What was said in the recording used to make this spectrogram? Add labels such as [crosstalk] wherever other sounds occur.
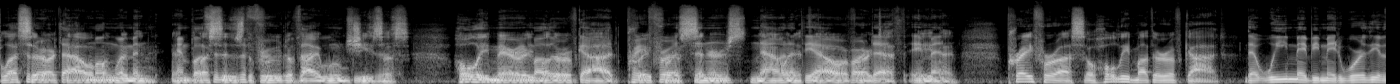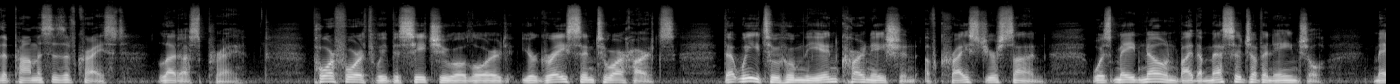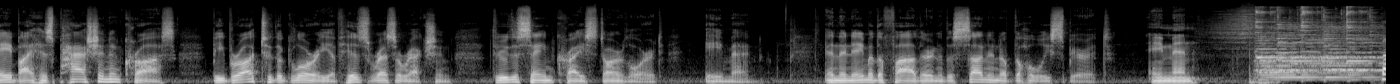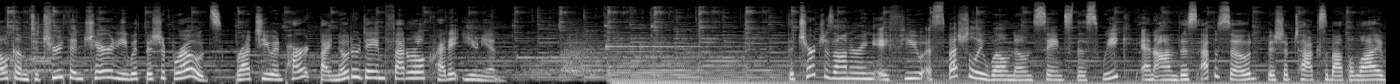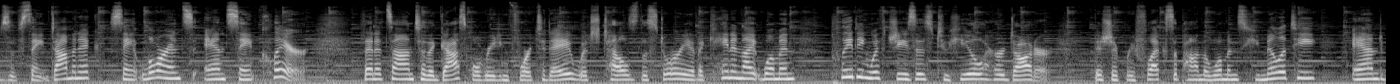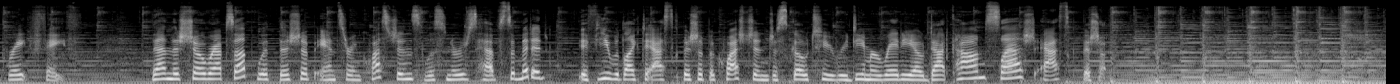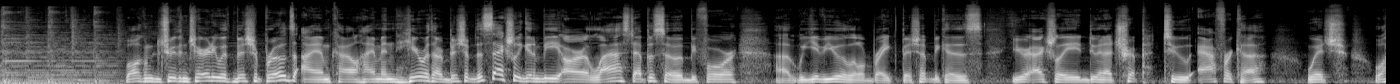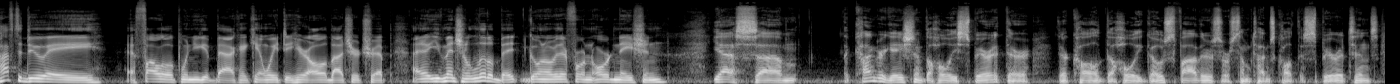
Blessed art thou among women, and blessed is the fruit of thy womb, Jesus. Holy Mary, Mother of God, pray for us sinners, now and at the hour of our death. Amen. Pray for us, O Holy Mother of God. That we may be made worthy of the promises of Christ. Let us pray. Pour forth, we beseech you, O Lord, your grace into our hearts, that we, to whom the incarnation of Christ your Son was made known by the message of an angel, may by his passion and cross be brought to the glory of his resurrection through the same Christ our Lord. Amen. In the name of the Father, and of the Son, and of the Holy Spirit. Amen. Welcome to Truth and Charity with Bishop Rhoades, brought to you in part by Notre Dame Federal Credit Union. The church is honoring a few especially well known saints this week, and on this episode, Bishop talks about the lives of St. Dominic, St. Lawrence, and St. Clare. Then it's on to the gospel reading for today, which tells the story of a Canaanite woman pleading with Jesus to heal her daughter. Bishop reflects upon the woman's humility and great faith. Then the show wraps up with Bishop answering questions listeners have submitted. If you would like to ask Bishop a question, just go to redeemerradio.com slash askbishop. Welcome to Truth and Charity with Bishop Rhoades. I am Kyle Heimann here with our bishop. This is actually going to be our last episode before uh, we give you a little break, Bishop, because you're actually doing a trip to Africa, which we'll have to do a, a follow up when you get back. I can't wait to hear all about your trip. I know you mentioned a little bit going over there for an ordination. Yes, um, the Congregation of the Holy Spirit, they're, they're called the Holy Ghost Fathers or sometimes called the Spiritans.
